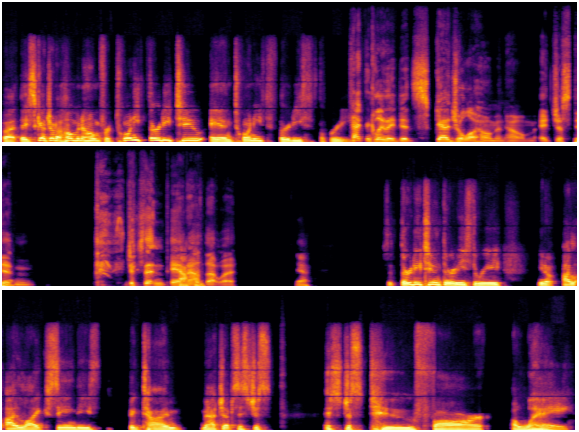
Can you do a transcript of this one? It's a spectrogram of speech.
but they scheduled a home and home for 2032 and 2033. technically they did schedule a home and home. It just didn't just didn't pan out that way. Yeah. So 32 and 33, you know, I, I like seeing these big time matchups. It's just, it's just too far away.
